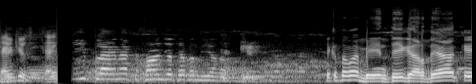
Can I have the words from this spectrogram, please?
ਥੈਂਕ ਯੂ ਕੀ ਪਲਾਨ ਹੈ ਕਿਸਾਨ ਜਥੇਬੰਦੀਆਂ ਦਾ? ਇੱਕ ਤਾਂ ਮੈਂ ਬੇਨਤੀ ਕਰਦਿਆਂ ਕਿ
